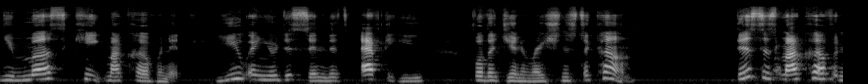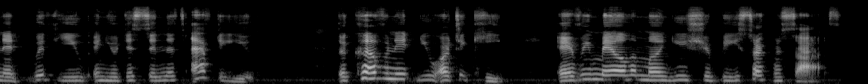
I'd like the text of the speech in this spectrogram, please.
you must keep my covenant, you and your descendants after you, for the generations to come. This is my covenant with you and your descendants after you. The covenant you are to keep. Every male among you should be circumcised.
